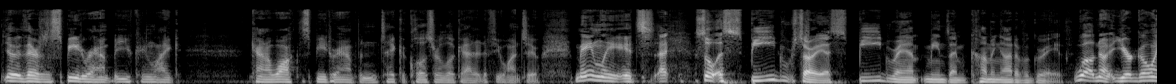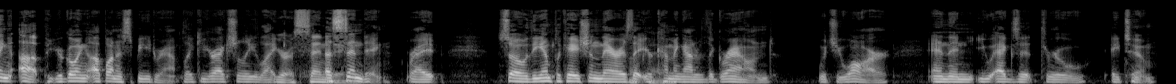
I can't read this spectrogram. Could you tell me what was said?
there's a speed ramp, but you can like kind of walk the speed ramp and take a closer look at it if you want to. Mainly, it's uh, So a speed, sorry, a speed ramp means I'm coming out of a grave. well, no, you're going up. You're going up on a speed ramp, like you're actually like You're ascending. ascending, right? So the implication there is that you're coming out of the ground, which you are, and then you exit through a tomb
